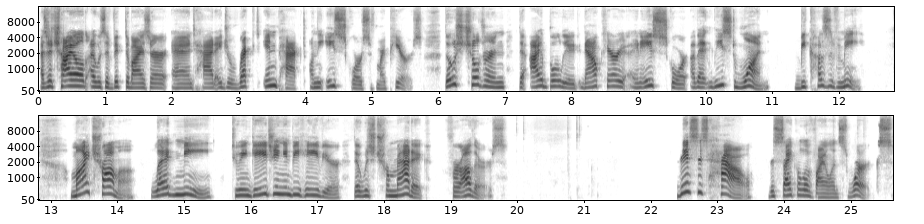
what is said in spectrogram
As a child, I was a victimizer and had a direct impact on the ACE scores of my peers. Those children that I bullied now carry an ACE score of at least one because of me. My trauma led me to engaging in behavior that was traumatic for others. This is how the cycle of violence works.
